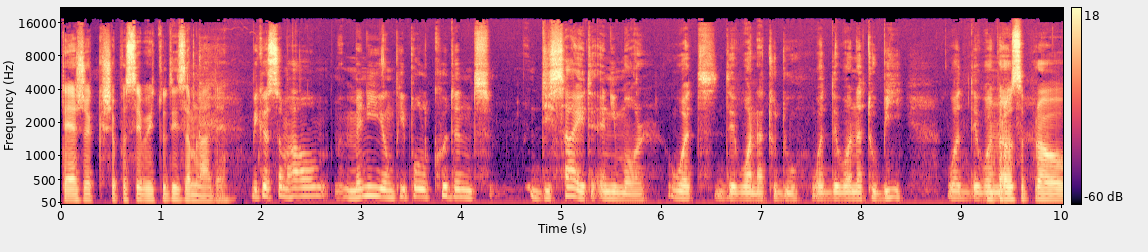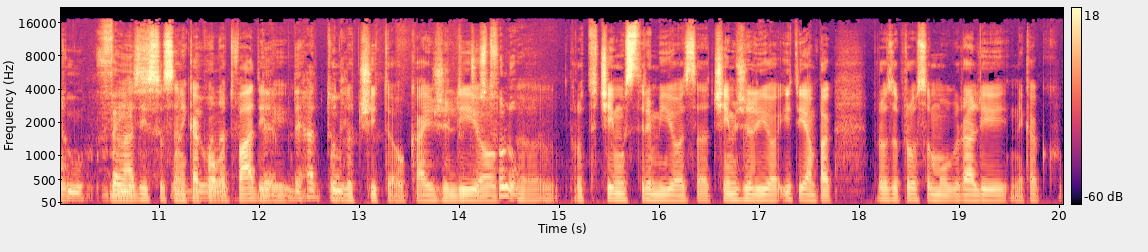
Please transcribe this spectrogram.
težek, še posebej tudi za mlade. Because somehow many young people couldn't decide anymore what they wanted to do, what they wanted to be, In pravzaprav mladi so se nekako odvadili to- odločitev, kaj želijo, uh, proti čemu stremijo, za čem želijo iti, ampak pravzaprav so morali nekako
